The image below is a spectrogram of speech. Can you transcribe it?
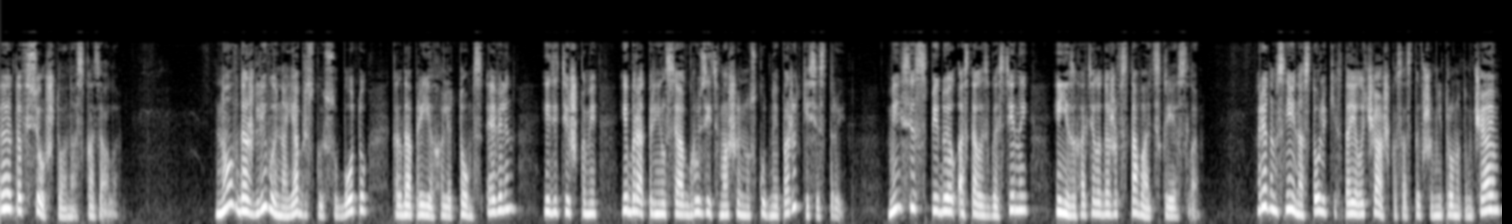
Это все, что она сказала. Но в дождливую ноябрьскую субботу, когда приехали Том с Эвелин и детишками, и брат принялся грузить в машину скудные пожитки сестры, Миссис Спидуэлл осталась в гостиной и не захотела даже вставать с кресла. Рядом с ней на столике стояла чашка с остывшим нетронутым чаем,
